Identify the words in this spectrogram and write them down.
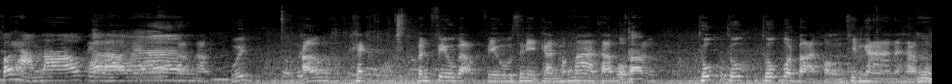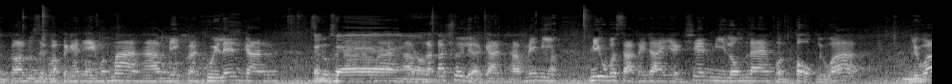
เขาถามเราเป็นเราไง ครับครับอุ้ยเอิ่มแค่มันฟิลแบบฟิลสนิทกันมากๆครับผมครับทั้งทุกทุกทุกบทบาทของทีมงานนะครับอืมผมก็รู้สึกว่าเป็นกันเองมากๆครับมีการคุยเล่นกันสนุกสนานมากๆครับแข่งแข่งแล้วก็ช่วยเหลือกันครับ ไม่มีมีอุปสรรคใดๆ อย่างเช่น มีลมแรงฝนตกหรือว่า หรือว่า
